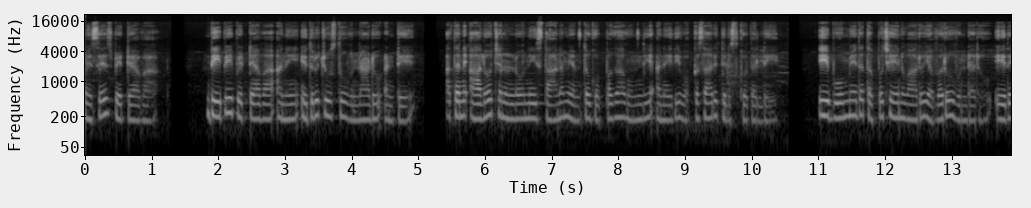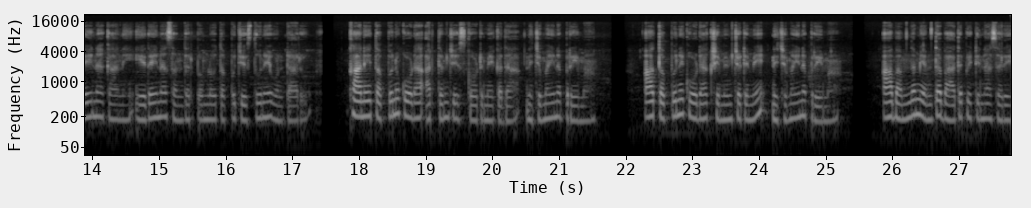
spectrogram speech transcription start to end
మెసేజ్ పెట్టావా డీపీ పెట్టావా అని ఎదురు చూస్తూ ఉన్నాడు అంటే అతని ఆలోచనలో నీ స్థానం ఎంతో గొప్పగా ఉంది అనేది ఒక్కసారి తెలుసుకో తల్లి. ఈ భూమి మీద తప్పు చేయని వారు ఎవరూ ఉండరు. ఏదైనా కానీ ఏదైనా సందర్భంలో తప్పు చేస్తూనే ఉంటారు. కానీ తప్పును కూడా అర్థం చేసుకోవటమే కదా నిజమైన ప్రేమ? ఆ తప్పుని కూడా క్షమించటమే నిజమైన ప్రేమ. ఆ బంధం ఎంత బాధ పెట్టినా సరే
